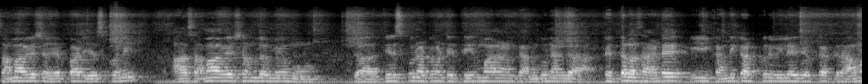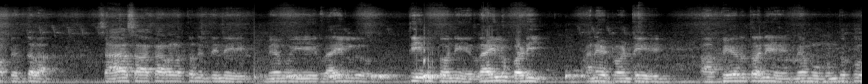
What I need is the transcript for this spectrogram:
సమావేశం ఏర్పాటు చేసుకొని ఆ సమావేశంలో మేము తీసుకున్నటువంటి తీర్మానానికి అనుగుణంగా పెద్దల అంటే ఈ కందికట్కూరు విలేజ్ యొక్క గ్రామ పెద్దల సహాయ సహకారాలతో దీన్ని మేము ఈ రైలు థీమ్తోని రైలు బడి అనేటువంటి ఆ పేరుతోని మేము ముందుకు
